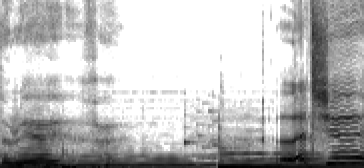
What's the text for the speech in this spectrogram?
the river. Let you.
